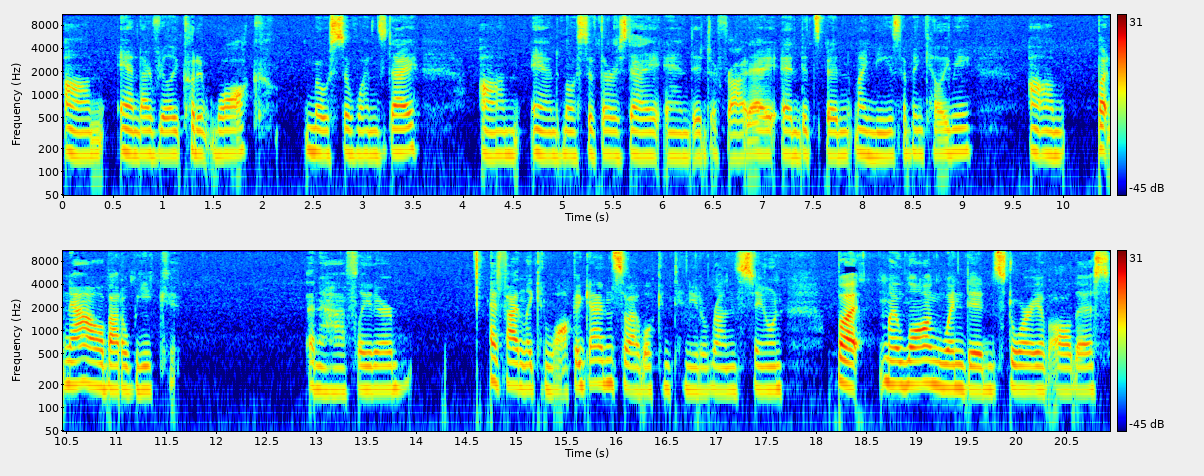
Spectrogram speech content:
Um, and I really couldn't walk most of Wednesday um, and most of Thursday and into Friday. And it's been, my knees have been killing me. Um, but now, about a week and a half later, I finally can walk again, so I will continue to run soon. But my long winded story of all this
